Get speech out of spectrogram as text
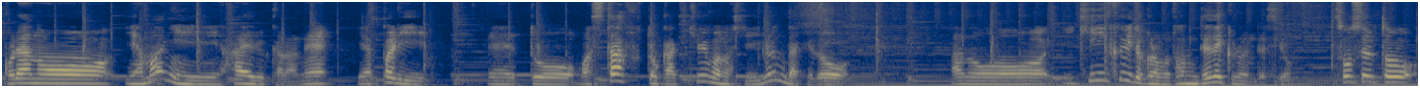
これあの、山に入るからね、やっぱり、えっ、ー、と、まあ、スタッフとか救護の人いるんだけど、あの行きにくいところもどんどん出てくるんですよ。そうすると、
